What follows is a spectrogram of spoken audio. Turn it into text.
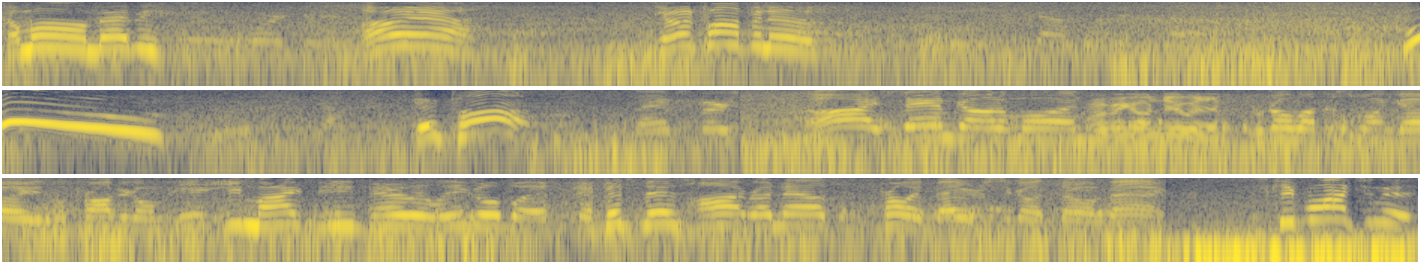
Come on, baby. Oh yeah. Good pompano. Woo! Good pump. Sam's first. All right, Sam got him one. What are we gonna do with him? We're gonna let this one go. He's probably gonna, he, he might be barely legal, but if, if it's this hot right now, it's probably better just to go and throw him back. Just keep watching it.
